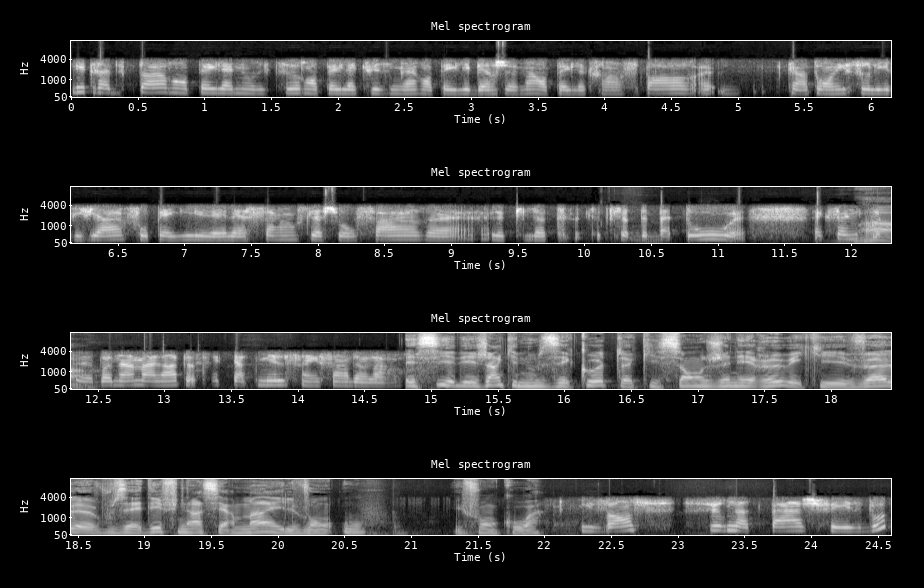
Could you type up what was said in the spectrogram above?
les traducteurs, on paye la nourriture, on paye la cuisinière, on paye l'hébergement, on paye le transport. Euh, quand on est sur les rivières, il faut payer l'essence, le chauffeur, euh, le pilote, le pilote de bateau. Euh. fait que ça nous Wow. coûte euh, bon an, mal an, à peu près 4500 dollars. Et s'il y a des gens qui nous écoutent, qui sont généreux et qui veulent vous aider financièrement, ils vont où? Ils font quoi? Ils vont sur notre page Facebook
